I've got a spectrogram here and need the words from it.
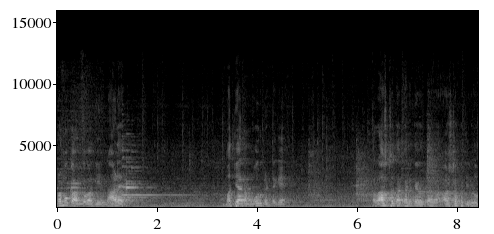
ಪ್ರಮುಖ ಅಂಗವಾಗಿ ನಾಳೆ ಮಧ್ಯಾಹ್ನ ಮೂರು ಗಂಟೆಗೆ ರಾಷ್ಟ್ರದ ಘನತೆ ರಾಷ್ಟ್ರಪತಿಗಳು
